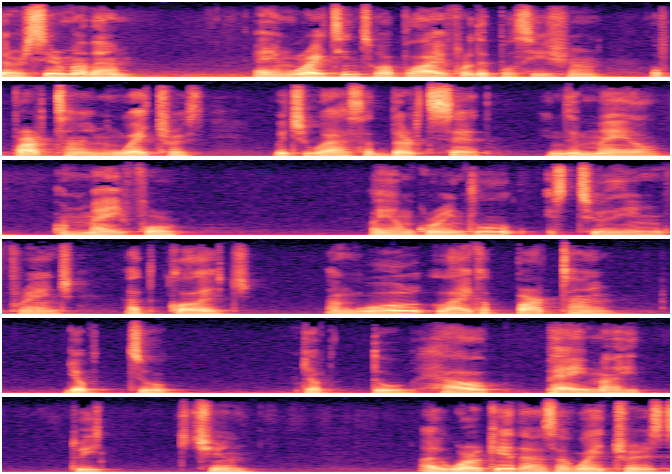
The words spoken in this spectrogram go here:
Dear Sir/Madam, I am writing to apply for the position of part-time waitress which was advertised in the Mail on May 4. I am currently studying French at college and would like a part-time job to, job to help pay my tuition. I worked as a waitress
